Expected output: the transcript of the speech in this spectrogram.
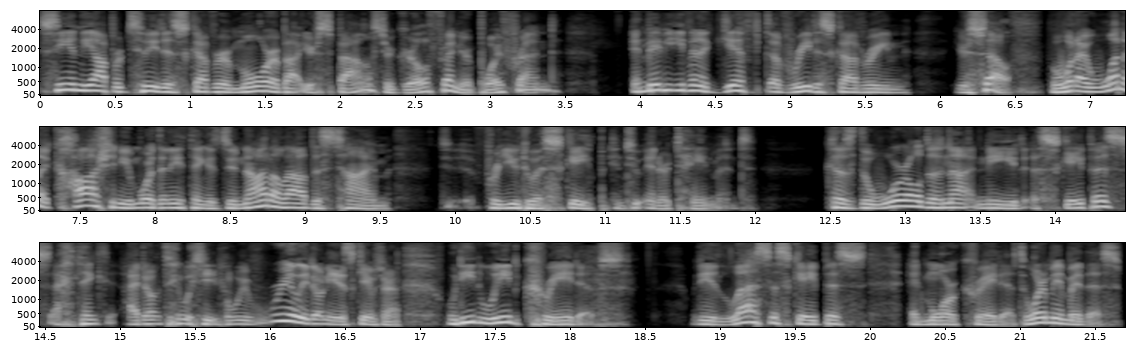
seeing the opportunity to discover more about your spouse, your girlfriend, your boyfriend, and maybe even a gift of rediscovering yourself. But what I want to caution you more than anything is do not allow this time to, for you to escape into entertainment because the world does not need escapists. I think I don't think we need. We really don't need escapists. Around. We need we need creatives. We need less escapists and more creatives. So, what do I mean by this?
